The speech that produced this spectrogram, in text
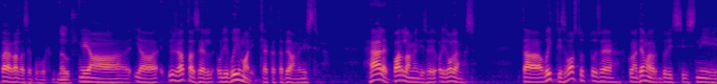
Kaja Kallase puhul. ja, ja Jüri Ratasel oli võimalik jätkata peaministrina. hääled parlamendis olid olemas. ta võttis vastutuse, kuna tema juurde tulid siis nii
